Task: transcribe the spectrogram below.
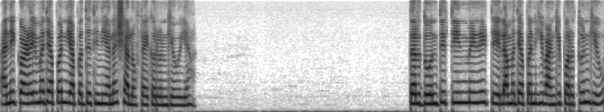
आणि कढईमध्ये आपण या पद्धतीने याला शॅलो फ्राय करून घेऊया. तर दोन ते तीन मिनिट तेलामध्ये आपण ही वांगी परतून घेऊ.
